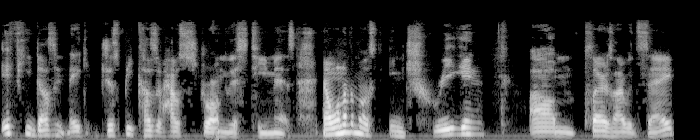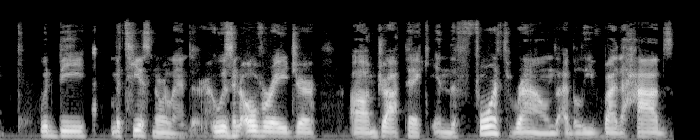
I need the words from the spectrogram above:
if he doesn't make it just because of how strong this team is. Now, one of the most intriguing um, players I would say would be Mattias Norlinder, who is an overager um, draft pick in the fourth round, I believe, by the Habs.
